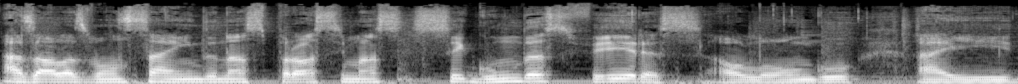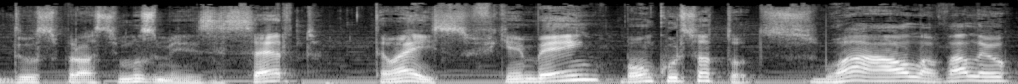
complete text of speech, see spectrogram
as aulas vão saindo nas próximas segundas-feiras ao longo aí dos próximos meses, certo? Então é isso. Fiquem bem. Bom curso a todos. Boa aula. Valeu.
